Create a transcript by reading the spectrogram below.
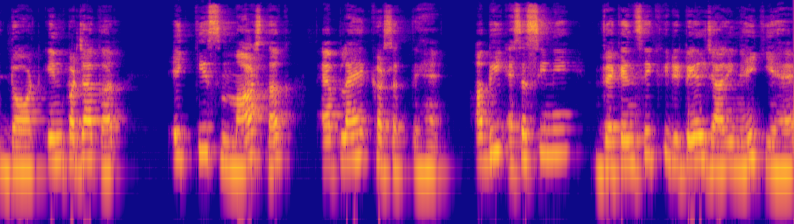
dot in पर जाकर 21 मार्च तक अप्लाई कर सकते हैं। अभी एसएससी ने वैकेंसी की डिटेल जारी नहीं की है,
